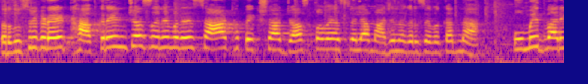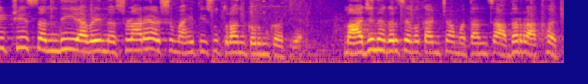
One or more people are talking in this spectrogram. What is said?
तर दुसरीकडे ठाकरेंच्या सेनेमध्ये साठपेक्षा जास्त वय असलेल्या माजी नगरसेवकांना उमेदवारीची संधी यावेळी नसणार आहे अशी माहिती सूत्रांकडून कळते माजी नगरसेवकांच्या मतांचा आदर राखत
